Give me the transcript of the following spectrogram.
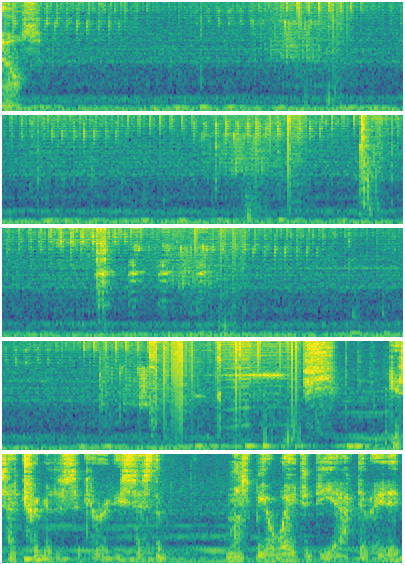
else. Shh. Guess I triggered the security system. Must be a way to deactivate it.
